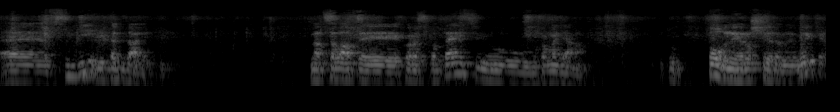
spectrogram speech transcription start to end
е, в суді і так далі. Надсилати кореспонденцію громадянам. Тут повний розширений витяг.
